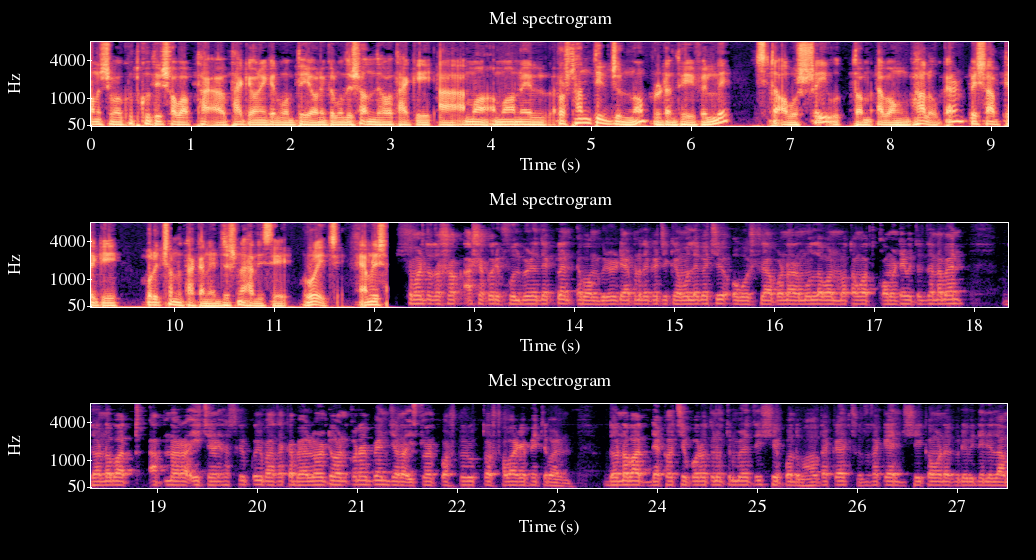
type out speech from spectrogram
অনেক সময় খুঁতখুতির স্বভাব থাকে, অনেকের মধ্যে অনেকের মধ্যে সন্দেহ থাকে মনের প্রশান্তির জন্য পুরোটা ধুয়ে ফেললে সেটা অবশ্যই উত্তম এবং ভালো, কারণ পেশাব থেকে পরিচ্ছন্ন থাকা নির্দেশনা হাদিসে রয়েছে। সম্মানিত দর্শক, আশা করি ফুল ভিডিও দেখলেন এবং ভিডিওটি আপনাদের কাছে কেমন লেগেছে অবশ্যই আপনার মূল্যবান মতামত কমেন্টের ভিতরে জানাবেন। ধন্যবাদ, আপনারা এই চ্যানেল সাবস্ক্রাইব করে পাশে থাকা বেল বাটনটি অন করে রাখবেন যেন ইসলামিক প্রশ্নের উত্তর আগে পেতে পারেন। ধন্যবাদ, দেখা হচ্ছে পরবর্তী নতুন ভিডিওতে সে পর্যন্ত ভালো থাকেন, সুস্থ থাকেন, সেই কামনা করে বিদায় নিলাম।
